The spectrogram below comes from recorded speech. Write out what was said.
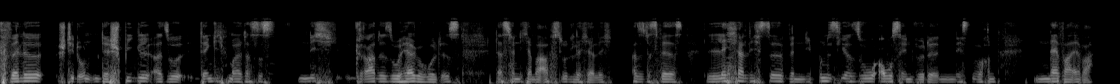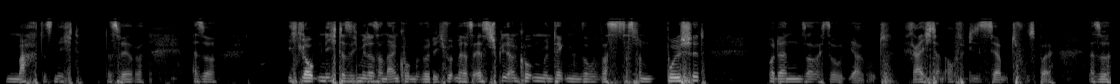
Quelle steht unten der Spiegel, also denke ich mal, dass es nicht gerade so hergeholt ist. Das fände ich aber absolut lächerlich. Also das wäre das lächerlichste, wenn die Bundesliga so aussehen würde in den nächsten Wochen. Never ever. Macht es nicht. Das wäre, also ich glaube nicht, dass ich mir das dann angucken würde. Ich würde mir das erste Spiel angucken und denken so, was ist das für ein Bullshit? Und dann sage ich so, ja gut, reicht dann auch für dieses Jahr mit Fußball. Also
